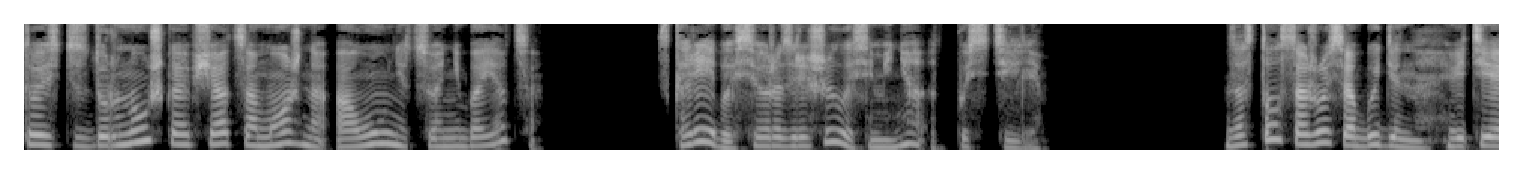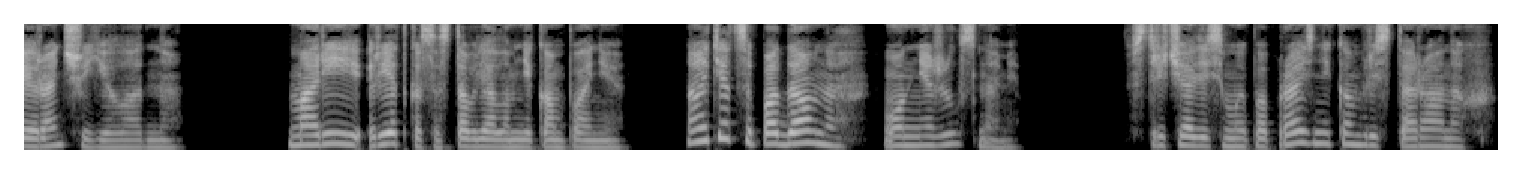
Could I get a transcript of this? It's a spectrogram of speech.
То есть с дурнушкой общаться можно, а умницу они боятся? Скорее бы все разрешилось и меня отпустили. За стол сажусь обыденно, ведь я и раньше ела одна. Мария редко составляла мне компанию, а отец и подавно, он не жил с нами. Встречались мы по праздникам в ресторанах,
